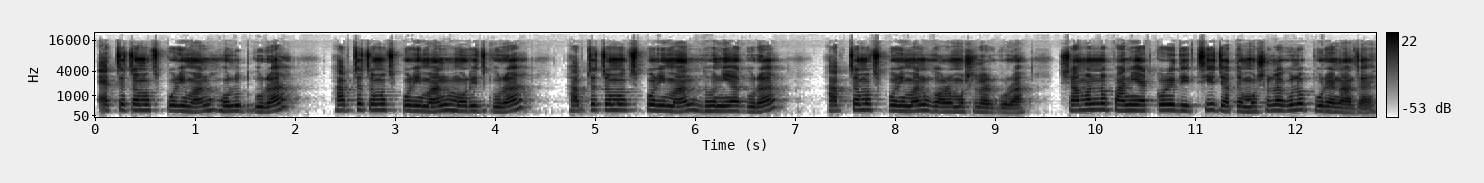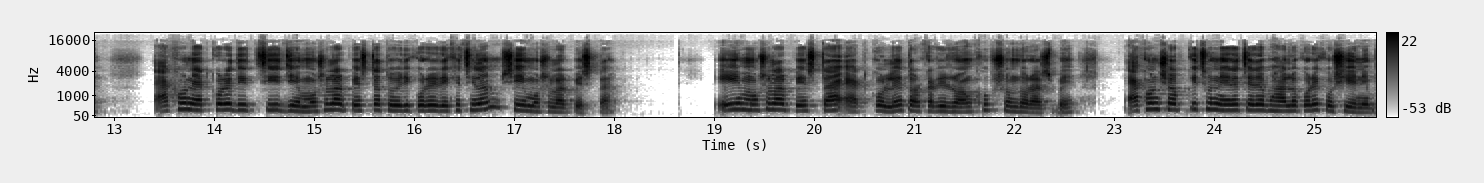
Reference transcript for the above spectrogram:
এক চা চামচ পরিমাণ হলুদ গুঁড়া, হাফ চা চামচ পরিমাণ মরিচ গুঁড়া, হাফ চা চামচ পরিমাণ ধনিয়া গুঁড়া, হাফ চামচ পরিমাণ গরম মশলার গুঁড়া। সামান্য পানি অ্যাড করে দিচ্ছি যাতে মশলাগুলো পুড়ে না যায়। এখন অ্যাড করে দিচ্ছি যে মশলার পেস্টটা তৈরি করে রেখেছিলাম, সেই মশলার পেস্টটা। এই মশলার পেস্টটা অ্যাড করলে তরকারির রং খুব সুন্দর আসবে। এখন সব কিছু নেড়ে চেড়ে ভালো করে কষিয়ে নেব।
